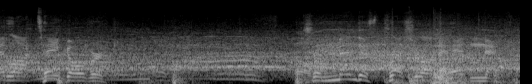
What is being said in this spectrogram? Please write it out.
Headlock takeover. Tremendous pressure on the head and neck.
